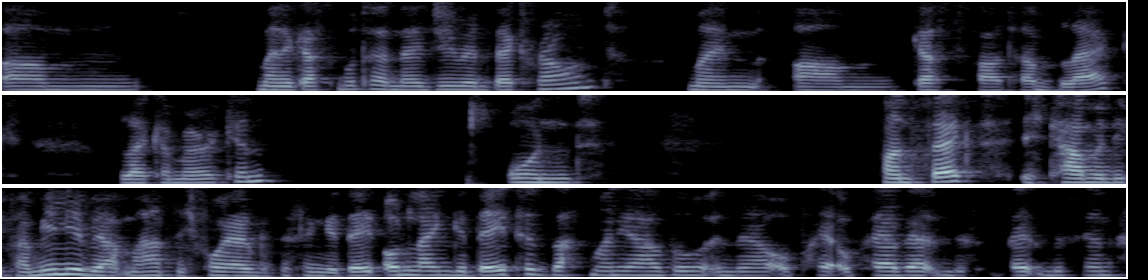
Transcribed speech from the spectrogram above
Ähm, meine Gastmutter Nigerian Background, mein ähm, Gastvater Black, Black American. Und Fun Fact, ich kam in die Familie, wir, man hat sich vorher ein bisschen gedate, online gedatet, sagt man ja so in der Au-pair-Welt ein bisschen,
